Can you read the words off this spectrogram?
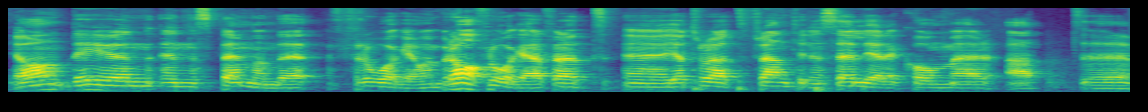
Ja, det är ju en, en spännande fråga och en bra fråga för att eh, jag tror att framtidens säljare kommer att eh,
